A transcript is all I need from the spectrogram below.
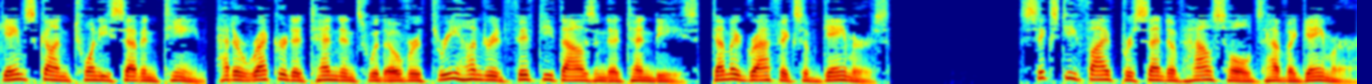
Gamescom 2017, had a record attendance with over 350,000 attendees. Demographics of gamers 65% of households have a gamer.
